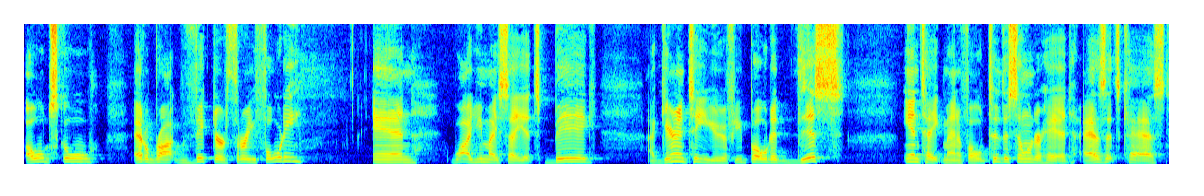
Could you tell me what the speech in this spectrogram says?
old school Edelbrock Victor 340 and while you may say it's big, I guarantee you if you bolted this intake manifold to the cylinder head as it's cast,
